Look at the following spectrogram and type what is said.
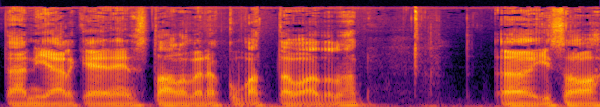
tämän jälkeen ensi talvena kuvattavaa tota, ö, isoa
